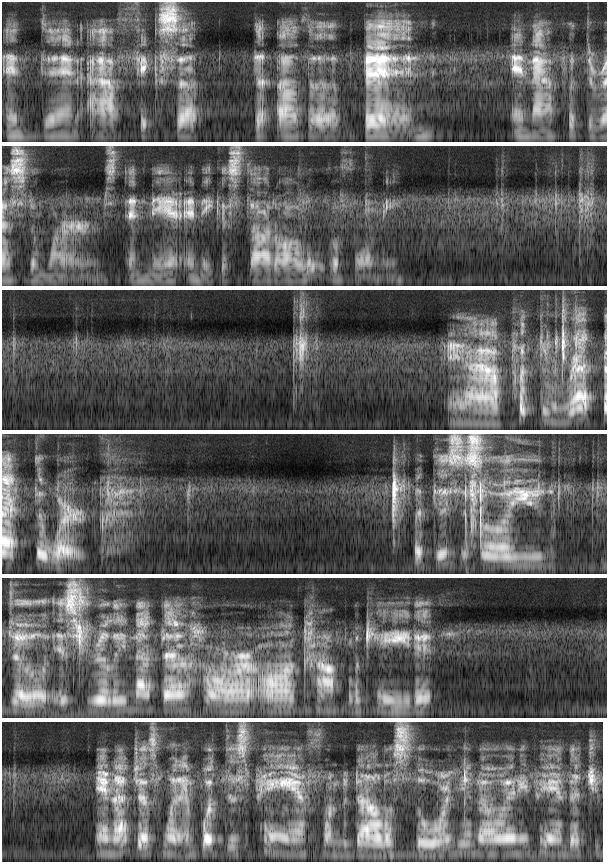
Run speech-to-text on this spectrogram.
And then I fix up the other bin and I put the rest of the worms in there and they can start all over for me. And I put them right back to work. But this is all you do. It's really not that hard or complicated. And I just went and bought this pan from the dollar store. You know, any pan that you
